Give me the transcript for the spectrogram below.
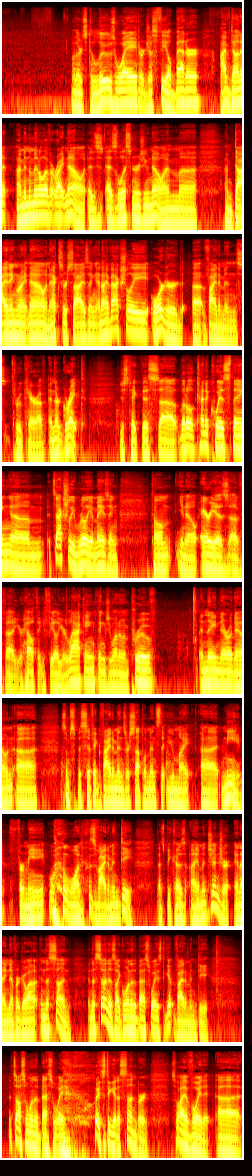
whether it's to lose weight or just feel better. I've done it. I'm in the middle of it right now. As as listeners, you know, I'm uh, I'm dieting right now and exercising, and I've actually ordered uh, vitamins through Care of, and they're great. just take this uh, little kind of quiz thing. Um, it's actually really amazing tell them you know areas of uh, your health that you feel you're lacking things you want to improve and they narrow down uh, some specific vitamins or supplements that you might uh, need. For me one is vitamin d. That's because i am a ginger and i never go out in the sun. And the sun is like one of the best ways to get vitamin d. It's also one of the best way, ways to get a sunburn. So i avoid it. Uh,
